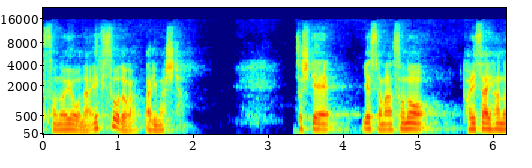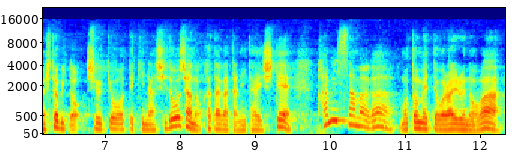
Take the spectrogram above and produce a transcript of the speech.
そのようなエピソードがありました。そして、イエス様はそのパリサイ派の人々、宗教的な指導者の方々に対して、神様が求めておられるのは、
